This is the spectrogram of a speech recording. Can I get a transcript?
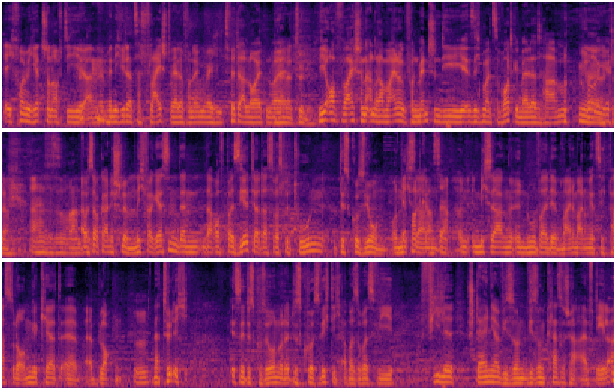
ich freu mich jetzt schon auf die, äh, wenn ich wieder zerfleischt werde von irgendwelchen Twitter-Leuten, weil Ja, natürlich. wie oft war ich schon anderer Meinung von Menschen, die sich mal zu Wort gemeldet haben. Ja, ja, klar. Ah, das ist so Wahnsinn. Aber ist auch gar nicht schlimm. Nicht vergessen, denn darauf basiert ja das, was wir tun, Diskussion. Und nicht, Podcast, sagen, und nicht sagen, äh, nur weil dir meine Meinung jetzt nicht passt oder umgekehrt, äh, äh, blocken. Mhm. Natürlich ist eine Diskussion oder Diskurs wichtig, aber sowas wie viele stellen ja wie so ein, wie so ein klassischer AfDler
